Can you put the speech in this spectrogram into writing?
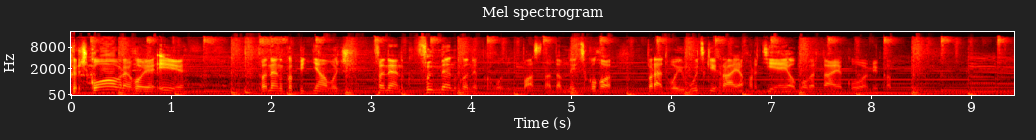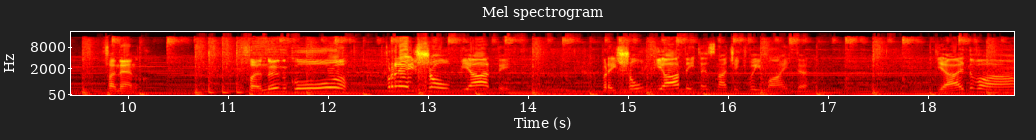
Кричков реагує і Фененко підняв очі. Фененко. Фененко не проходить пас на Дамницького. Вперед Воєвудський грає. Гордєєв повертає коміка. Фененко. Фененко. Прийшов п'ятий. Прийшов п'ятий, те значить виймайте. 5-2.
